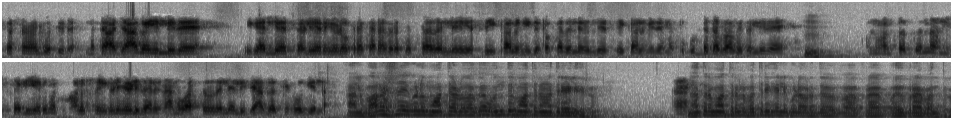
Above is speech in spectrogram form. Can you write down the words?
ಸ್ಪಷ್ಟವಾಗಿ ಗೊತ್ತಿದೆ. ಮತ್ತೆ ಆ ಜಾಗ ಎಲ್ಲಿದೆ? ಈಗ ಅಲ್ಲಿಯ ಸ್ಥಳೀಯರು ಹೇಳೋ ಪ್ರಕಾರ ಅದರ ಸುತ್ತದಲ್ಲಿ ಎಸ್ ಸಿ ಕಾಲೋನಿ ಇದೆ ಪಕ್ಕದಲ್ಲೇ ಒಂದು ಎಸ್ ಸಿ ಕಾಲೋನಿ ಇದೆ ಮತ್ತು ಗುಡ್ಡದ ಭಾಗದಲ್ಲಿದೆ. ಅನ್ನುವಂಥದ್ದನ್ನು ಅಲ್ಲಿ ಸ್ಥಳೀಯರು ಮತ್ತು ಬಾಲಶ್ರೀಗಳು ಹೇಳಿದ್ದಾರೆ. ನಾನು ವಾಸ್ತವದಲ್ಲಿ ಅಲ್ಲಿ ಜಾಗಕ್ಕೆ ಹೋಗಿಲ್ಲ. ಅಲ್ಲಿ ಬಾಲಶ್ರೀಗಳು ಮಾತಾಡುವಾಗ ಒಂದು ಮಾತ್ರ ಹತ್ರ ಹೇಳಿದರು. ನಂತರ ಮಾತ್ರ ಪತ್ರಿಕೆಯಲ್ಲಿ ಕೂಡ ಅವ್ರದ್ದು ಪ್ರ- ಪ್ರ- ಅಭಿಪ್ರಾಯ ಬಂತು.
